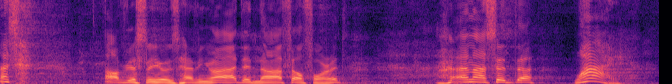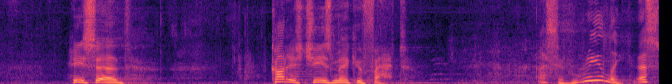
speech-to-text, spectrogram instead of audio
I said, Obviously, he was having, I didn't know, I fell for it. And I said, uh, Why? He said, Cottage cheese make you fat. I said, Really? That's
